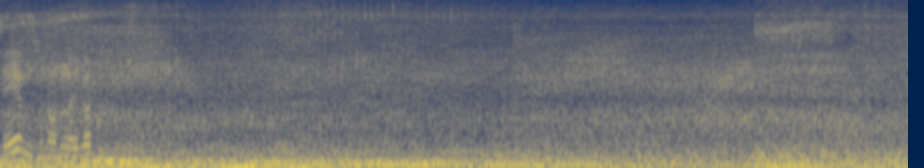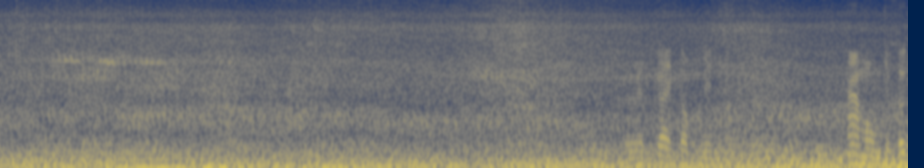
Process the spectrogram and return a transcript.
เต็มถนนเลยรถเออใกล้ตกดินห้าโมงจะครึ่ง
